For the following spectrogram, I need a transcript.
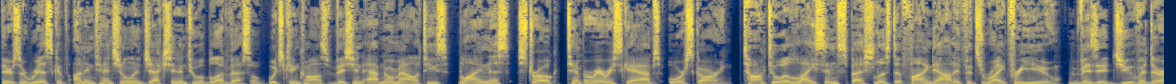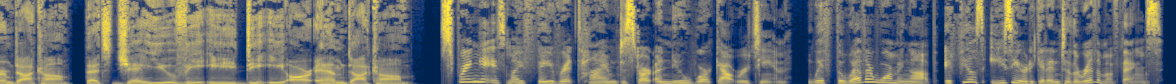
There's a risk of unintentional injection into a blood vessel, which can cause vision abnormalities, blindness, stroke, temporary scabs, or scarring. Talk to a licensed specialist to find out if it's right for you. Visit juvederm.com. That's J U V E D E R M.com. Spring is my favorite time to start a new workout routine. With the weather warming up, it feels easier to get into the rhythm of things.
